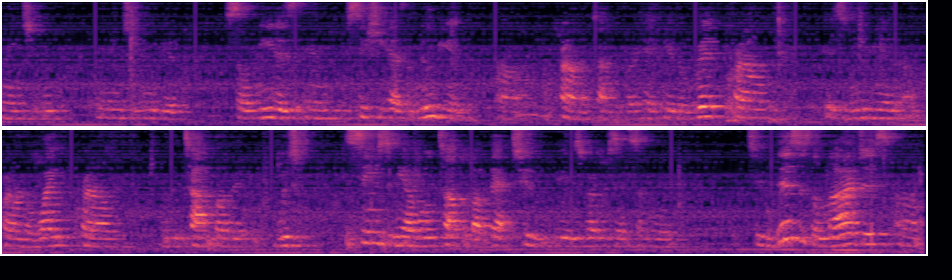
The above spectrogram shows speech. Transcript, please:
in ancient, in ancient Nubia. So Neith is, and you see she has a Nubian um, crown on top of her head here. The red crown is a Nubian uh, crown, the white crown with the top of it, which seems to me, I will talk about that too, is represents something too. This is the largest um,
